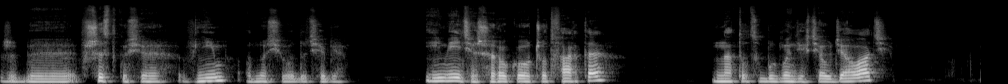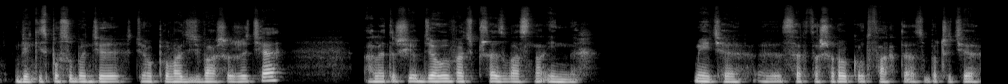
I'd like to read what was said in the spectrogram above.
żeby wszystko się w Nim odnosiło do Ciebie. I miejcie szeroko oczy otwarte na to, co Bóg będzie chciał działać, w jaki sposób będzie chciał prowadzić wasze życie, ale też i oddziaływać przez was na innych. Miejcie y, serca szeroko otwarte, a zobaczycie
